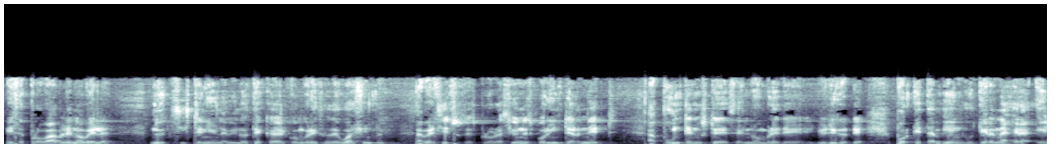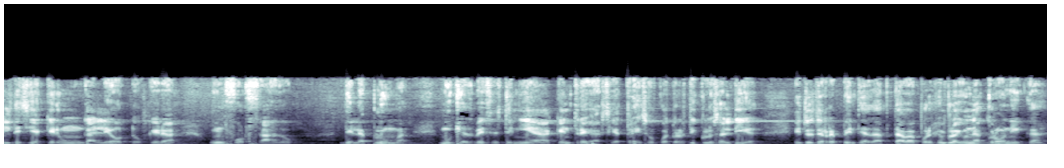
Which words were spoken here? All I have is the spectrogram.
esa probable novela, no existe ni en la biblioteca del Congreso de Washington. A ver si en sus exploraciones por internet apunten ustedes el nombre de Judith porque también Gutiérrez Nájera, él decía que era un galeoto, que era un forzado de la pluma, muchas veces tenía que entregar, hacía tres o cuatro artículos al día, entonces de repente adaptaba, por ejemplo, hay una crónica,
